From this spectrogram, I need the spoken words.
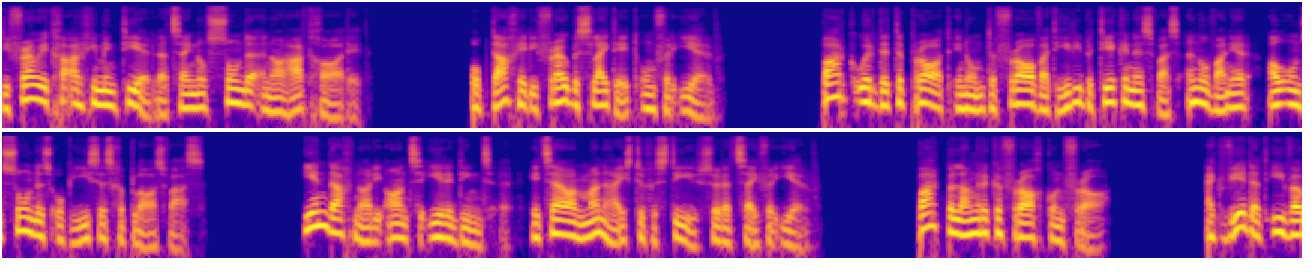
Die vrou het geargumenteer dat sy nog sonde in haar hart gehad het. Op dag het die vrou besluit het om vereer Park oor dit te praat en om te vra wat hierdie betekenis was in al wanneer al ons sondes op Jesus geplaas was. Eendag na die aand se erediens het sy haar man huis toe gestuur sodat sy vereer Park belangrike vraag kon vra. Ek weet dat u wou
